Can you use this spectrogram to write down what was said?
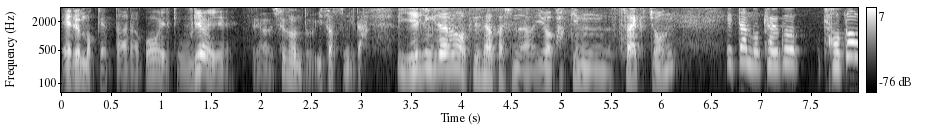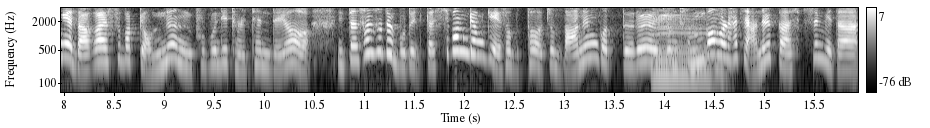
애를 먹겠다라고 이렇게 우려의 시선도 있었습니다. 예진 기자는 어떻게 생각하시나요? 이 바뀐 스트라이크 존? 일단 뭐 결국 적응해 나갈 수밖에 없는 부분이 될 텐데요. 일단 선수들 모두 일단 시범 경기에서부터 좀 많은 것들을 음. 좀 점검을 하지 않을까 싶습니다.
